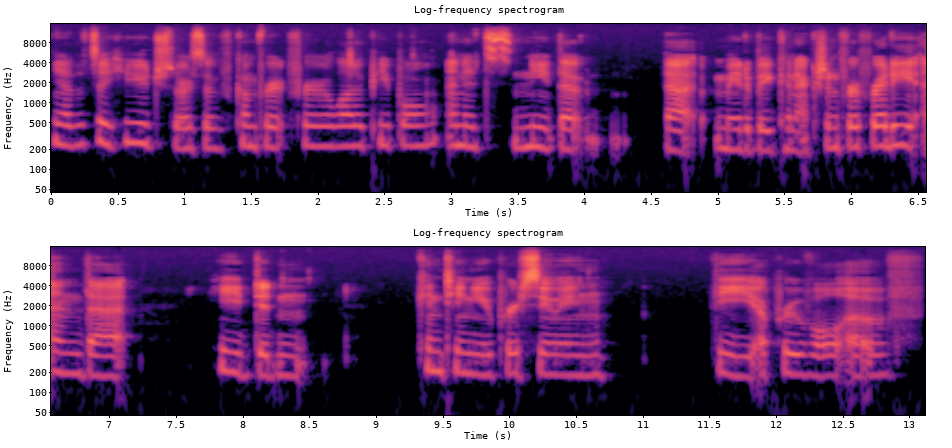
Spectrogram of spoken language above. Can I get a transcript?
Yeah, that's a huge source of comfort for a lot of people, and it's neat that that made a big connection for Freddie and that he didn't continue pursuing the approval of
